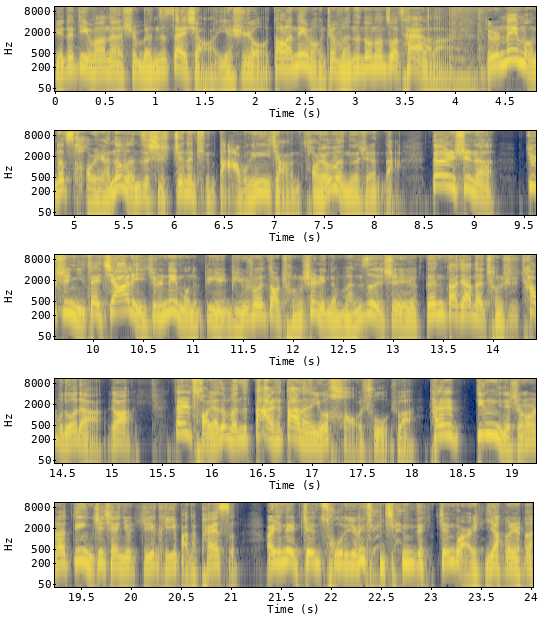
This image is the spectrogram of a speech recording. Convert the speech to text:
别的地方呢是蚊子再小也是肉，到了内蒙这蚊子都能做菜了吧？就是内蒙的草原的蚊子是真的挺大，我跟你讲，草原蚊子是很大。但是呢，就是你在家里，就是内蒙的，比比如说到城市里的蚊子是跟大家的城市差不多的，是吧？但是草原的蚊子大是大的有好处，是吧？它叮你的时候，它叮你之前你就直接可以把它拍死，而且那针粗的就跟针的针管一样，是吧？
